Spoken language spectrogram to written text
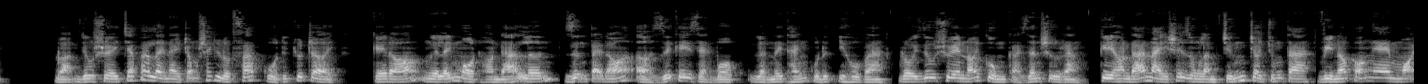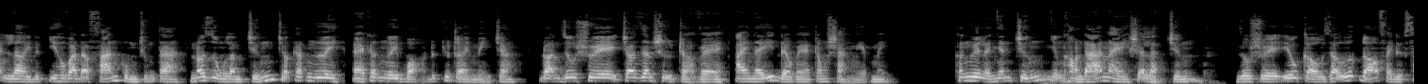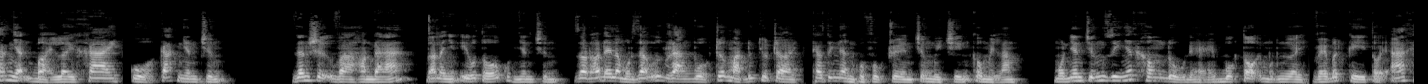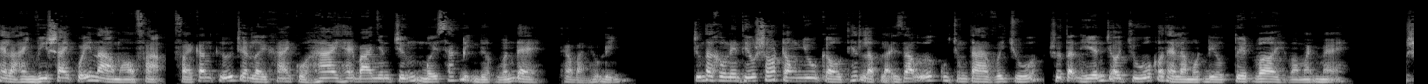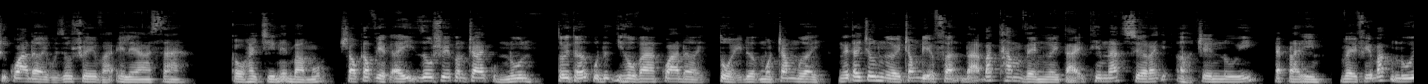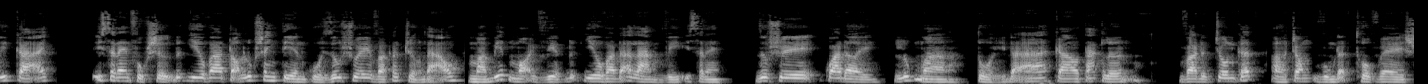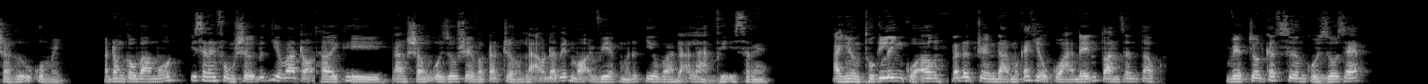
Đoạn Joshua chép các lời này trong sách luật pháp của Đức Chúa Trời Kế đó, người lấy một hòn đá lớn dựng tại đó ở dưới cây rẻ bộp gần nơi thánh của Đức Giê-hô-va. Rồi Joshua nói cùng cả dân sự rằng, kỳ hòn đá này sẽ dùng làm chứng cho chúng ta, vì nó có nghe mọi lời Đức Giê-hô-va đã phán cùng chúng ta. Nó dùng làm chứng cho các ngươi, e các ngươi bỏ Đức Chúa Trời mình chăng? Đoạn Joshua cho dân sự trở về, ai nấy đều về trong sản nghiệp mình. Các ngươi là nhân chứng, những hòn đá này sẽ làm chứng. Joshua yêu cầu giao ước đó phải được xác nhận bởi lời khai của các nhân chứng. Dân sự và hòn đá, đó là những yếu tố của nhân chứng. Do đó đây là một giao ước ràng buộc trước mặt Đức Chúa Trời theo tinh thần của phục truyền chương 19 câu 15. Một nhân chứng duy nhất không đủ để buộc tội một người về bất kỳ tội ác hay là hành vi sai quấy nào mà họ phạm, phải căn cứ trên lời khai của hai hay ba nhân chứng mới xác định được vấn đề theo bản hiệu đính. Chúng ta không nên thiếu sót trong nhu cầu thiết lập lại giao ước của chúng ta với Chúa. Sự tận hiến cho Chúa có thể là một điều tuyệt vời và mạnh mẽ. Sự qua đời của Joshua và Eleasa Câu 29 đến 31. Sau các việc ấy, Joshua con trai của Nun, tôi tớ của Đức Giê-hô-va qua đời, tuổi được 110. Người ta chôn người trong địa phận đã bắt thăm về người tại Thimnat Serach ở trên núi Ephraim, về phía bắc núi Ca-ách. Israel phục sự Đức Giê-hô-va trọn lúc sanh tiền của Joshua và các trưởng lão mà biết mọi việc Đức Giê-hô-va đã làm vì Israel. Joshua qua đời lúc mà tuổi đã cao tác lớn và được chôn cất ở trong vùng đất thuộc về sở hữu của mình và trong câu 31, Israel phụng sự Đức Giê-va trọn thời kỳ đang sống của Joshua và các trưởng lão đã biết mọi việc mà Đức Giê-va đã làm với Israel. Ảnh hưởng thuộc linh của ông đã được truyền đạt một cách hiệu quả đến toàn dân tộc. Việc chôn cất xương của Joseph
